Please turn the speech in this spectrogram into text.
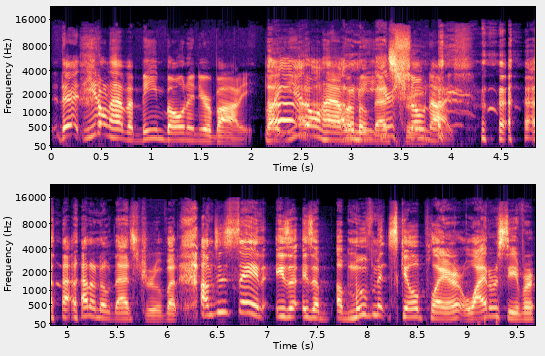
There, you don't have a mean bone in your body. Like you don't have ah, I don't a know mean. if that's you're so nice. I don't know if that's true, but I'm just saying he's a he's a, a movement skill player, wide receiver,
